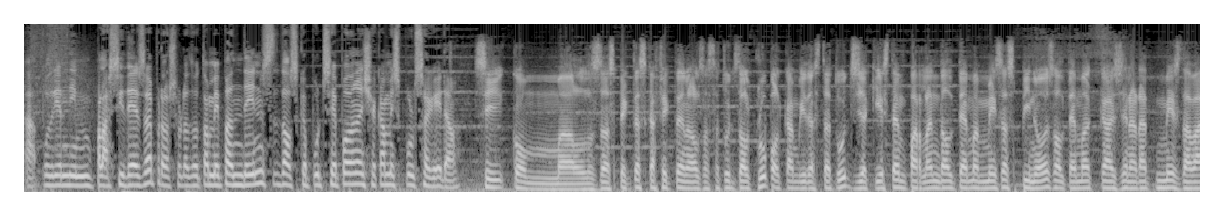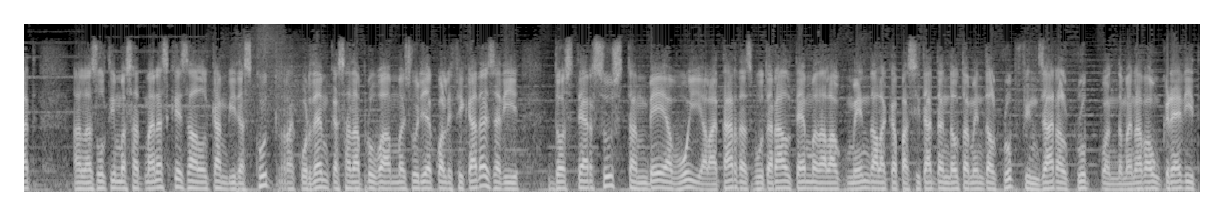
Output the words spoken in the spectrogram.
uh, podríem dir placidesa, però sobretot també pendents dels que potser poden aixecar més polseguera. Sí, com els aspectes que afecten els estatuts del club, el canvi d'estatuts, i aquí estem parlant del tema més espinós, el tema que ha generat més debat en les últimes setmanes, que és el canvi d'escut. Recordem que s'ha d'aprovar amb majoria qualificada, és a dir, dos terços. També avui a la tarda es votarà el tema de l'augment de la capacitat d'endeutament del club. Fins ara el club, quan demanava un crèdit,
